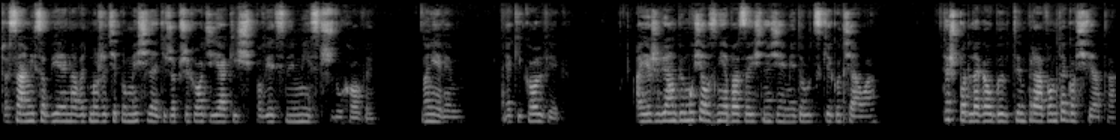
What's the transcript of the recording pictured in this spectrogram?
Czasami sobie nawet możecie pomyśleć, że przychodzi jakiś, powiedzmy, mistrz duchowy. No nie wiem, jakikolwiek. A jeżeli on by musiał z nieba zejść na ziemię do ludzkiego ciała, też podlegałby tym prawom tego świata.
